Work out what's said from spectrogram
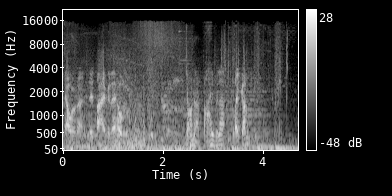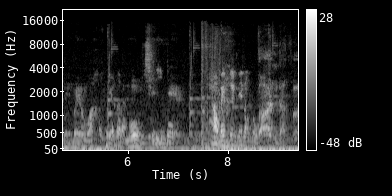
เจ้าน่ะได้ตายไปแล้วเจ้าหน้าตายไปแล้วอะไรกันเบลวะเสียซะแล้วเขาไม่ขึ้นนี่ลองดู Wonderful.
